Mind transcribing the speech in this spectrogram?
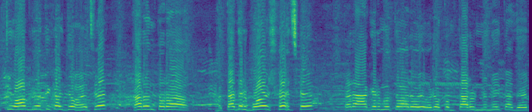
একটু অগ্রাধিকার দেওয়া হয়েছে, কারণ তারা, তাদের বয়স হয়েছে, তারা আগের মতো আর ওরকম তারুণ্য নেই তাদের।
